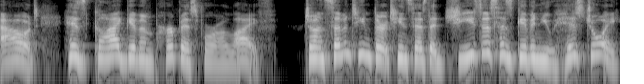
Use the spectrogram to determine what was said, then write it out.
out his God given purpose for our life. John 17, 13 says that Jesus has given you his joy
